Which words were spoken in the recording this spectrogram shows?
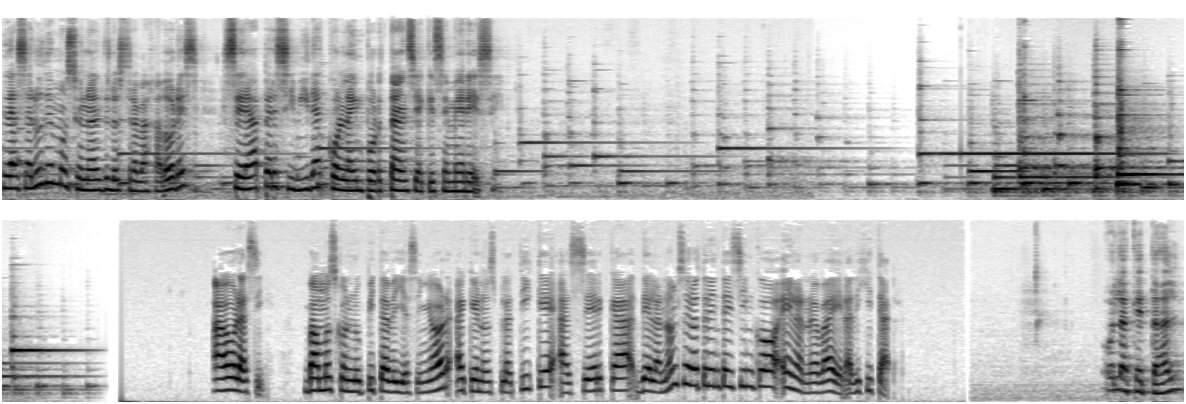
la salud emocional de los trabajadores será percibida con la importancia que se merece. Ahora sí, vamos con Lupita Villaseñor a que nos platique acerca de la NOM 035 en la nueva era digital. Hola, ¿qué tal?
